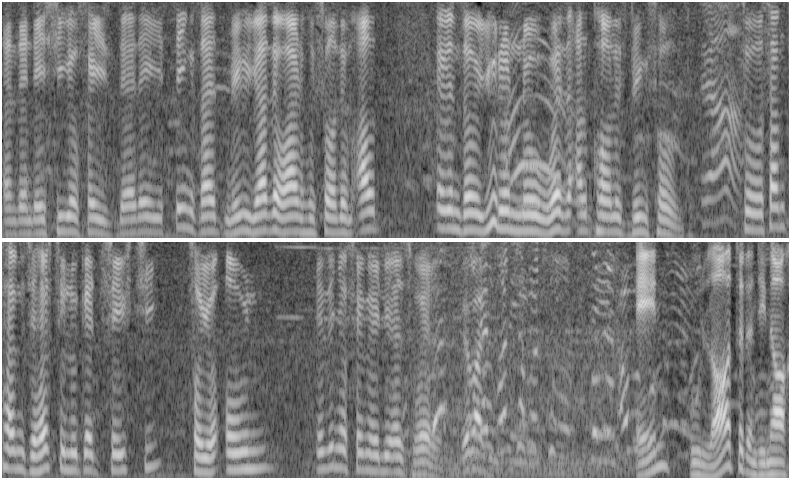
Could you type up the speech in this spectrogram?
and then they see your face there, they think that maybe you're the one who sold them out, even though you don't know where the alcohol is being sold. Yeah. So sometimes you have to look at safety for your own, even your family as well. En hoe later in die nag,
